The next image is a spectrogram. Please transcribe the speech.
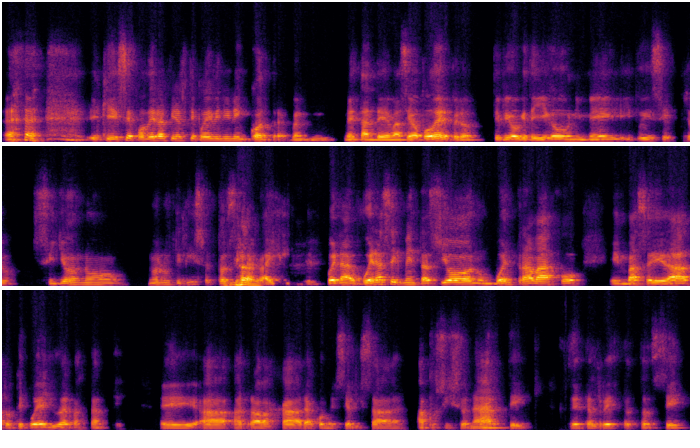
y que ese poder al final te puede venir en contra. Bueno, no es tan de demasiado poder, pero típico que te llega un email y tú dices, pero si yo no, no lo utilizo. Entonces, ahí, buena, buena segmentación, un buen trabajo en base de datos te puede ayudar bastante eh, a, trabajar, a comercializar, a posicionarte frente al resto. Entonces,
